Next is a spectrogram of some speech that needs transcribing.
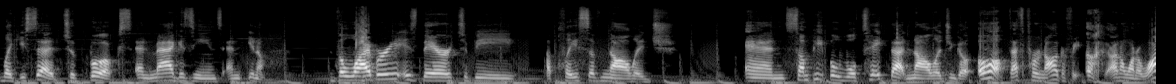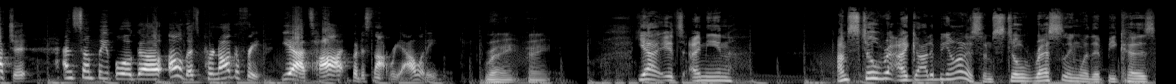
like you said to books and magazines and you know the library is there to be a place of knowledge. And some people will take that knowledge and go oh that's pornography. Ugh, i don't want to watch it. And some people will go oh that's pornography. Yeah it's hot but it's not reality. Right, right. yeah it's i mean i'm still re- i gotta be honest i'm still wrestling with it because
